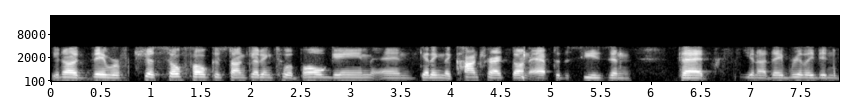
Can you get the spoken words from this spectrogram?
you know they were just so focused on getting to a bowl game and getting the contract done after the season that you know they really didn't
